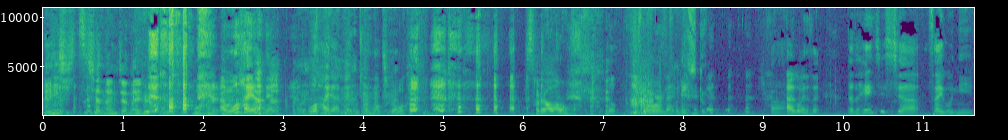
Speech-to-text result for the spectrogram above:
て変質者なんじゃないの？もはやあもはや。ねもはやね。気持ちが分かってる。それは合わんわ。でもなんかあ。ごめんなさい。ただ編集者最後に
